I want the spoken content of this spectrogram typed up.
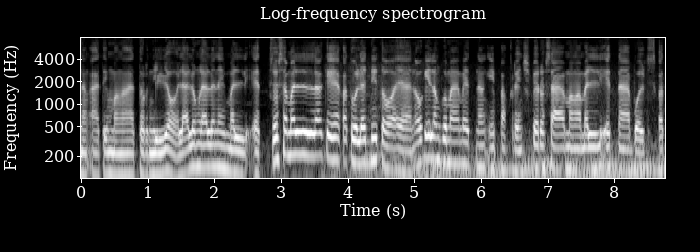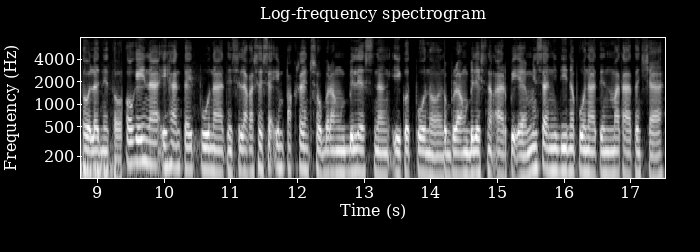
ng ating mga tornilyo, lalong-lalo na yung maliit. So sa malaki katulad nito, ayan, okay lang gumamit ng impact wrench pero sa mga maliliit na bolts katulad nito, okay na i-hand po natin sila kasi sa impact wrench sobrang bilis ng ikot po noon, sobrang bilis ng RPM. Minsan hindi na po natin matatansya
